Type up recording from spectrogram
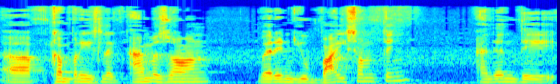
uh, companies like Amazon wherein you buy something and then they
